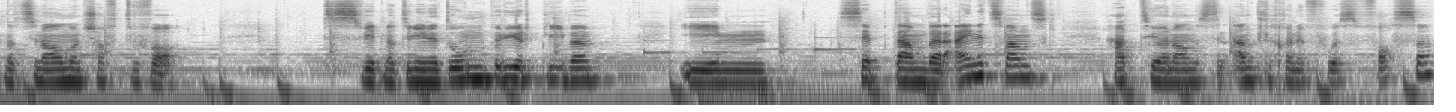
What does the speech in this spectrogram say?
die Nationalmannschaft darauf an. Das wird natürlich nicht unberührt bleiben. Im September 2021 hat Hernandez dann endlich Fuß fassen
